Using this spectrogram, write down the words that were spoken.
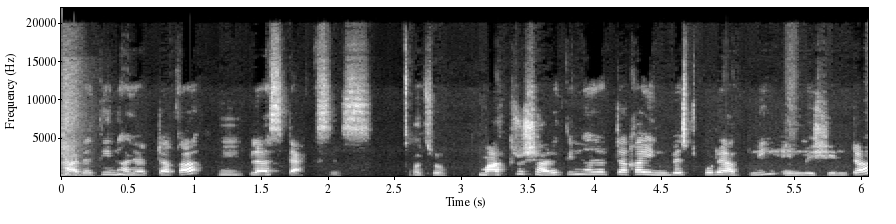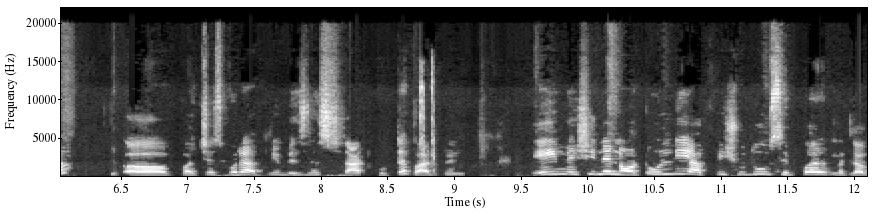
সাড়ে তিন হাজার টাকা প্লাস ট্যাক্সেস আচ্ছা। মাত্র সাড়ে তিন হাজার টাকা ইনভেস্ট করে আপনি এই মেশিনটা পারচেস করে আপনি বিজনেস স্টার্ট করতে পারবেন। এই মেশিনে নট অনলি আপনি শুধু সিপার মতলব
